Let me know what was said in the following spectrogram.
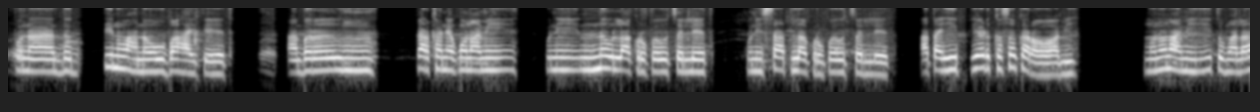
पुन्हा द- तीन वाहनं उभा आहेत. बरं अं, कारखान्याकडून आम्ही कुणी नऊ लाख रुपये उचललेत कुणी सात लाख रुपये उचललेत. आता ही फेड कसं करावं आम्ही? म्हणून आम्ही तुम्हाला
